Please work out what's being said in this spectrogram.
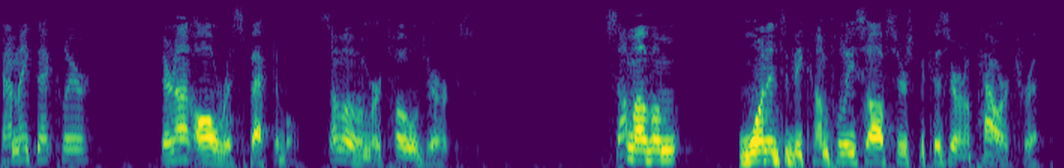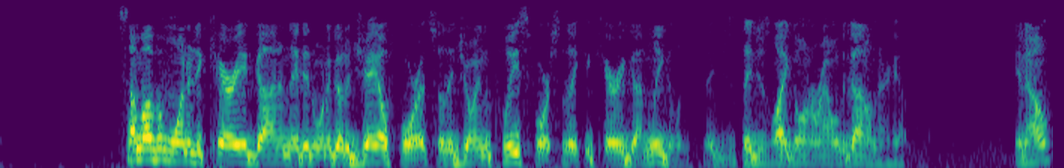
Can I make that clear? They're not all respectable. Some of them are total jerks. Some of them wanted to become police officers because they're on a power trip. Some of them wanted to carry a gun and they didn't want to go to jail for it, so they joined the police force so they could carry a gun legally. They just they just like going around with a gun on their hip. You know?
